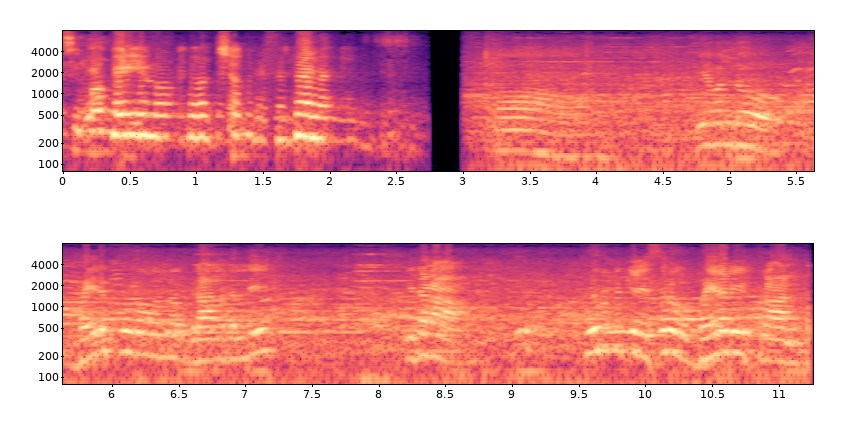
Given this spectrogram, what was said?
Sri Ram. ಆ, ಈ ಒಂದು ಭೈರಪುರ ಒಂದು ಗ್ರಾಮದಲ್ಲಿ ಇದರ ಪೂರ್ವಿಕ ಹೆಸರು ಭೈರವೀಪುರ ಅಂತ.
